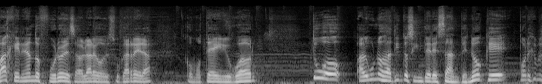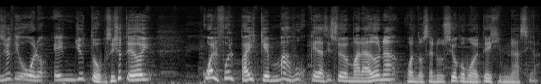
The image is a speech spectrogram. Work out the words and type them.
va generando furores a lo largo de su carrera, como técnico y jugador, tuvo algunos datitos interesantes, ¿no? Que, por ejemplo, si yo te digo, bueno, en YouTube, si yo te doy, ¿cuál fue el país que más búsquedas hizo de Maradona cuando se anunció como DT de gimnasia?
